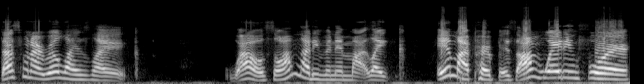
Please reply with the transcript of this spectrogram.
that's when i realized like wow so i'm not even in my like in my purpose. I'm waiting for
